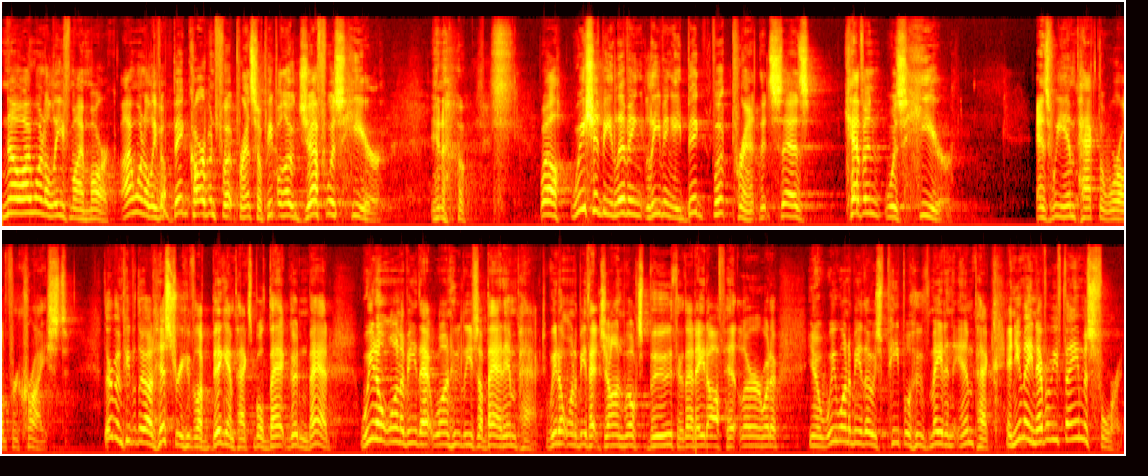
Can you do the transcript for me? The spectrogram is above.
no, I want to leave my mark. I want to leave a big carbon footprint so people know Jeff was here. You know. Well, we should be living, leaving a big footprint that says Kevin was here as we impact the world for Christ. There have been people throughout history who've left big impacts, both bad, good and bad. We don't want to be that one who leaves a bad impact. We don't want to be that John Wilkes Booth or that Adolf Hitler or whatever. You know, we want to be those people who've made an impact. And you may never be famous for it.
